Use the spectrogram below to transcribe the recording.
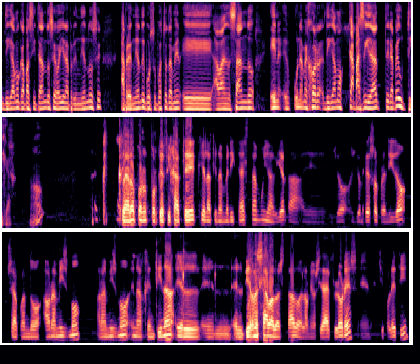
digamos, capacitándose, vayan aprendiéndose, aprendiendo y por supuesto también eh, avanzando en, una mejor, digamos, capacidad terapéutica, ¿no? Claro, porque fíjate que Latinoamérica está muy abierta. Eh, yo, yo me quedé sorprendido, o sea, cuando ahora mismo Ahora mismo en Argentina, el, el, viernes sábado he estado en la Universidad de Flores, en, Chipoleti.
